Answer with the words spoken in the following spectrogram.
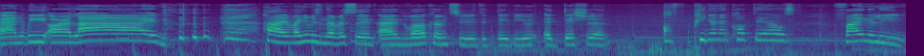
And we are live! Hi, my name is Neverson, and welcome to the debut edition of Opinion and Cocktails. Finally,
